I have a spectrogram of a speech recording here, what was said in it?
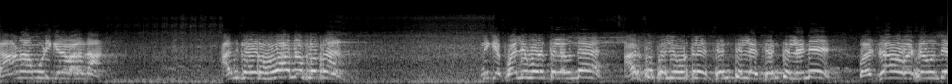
தானா முடிக்கிற வேலை தான். அதுக்கு ஒரு உதாரணம் சொல்றேன். இன்னைக்கு பள்ளிக்கூடத்துல வந்து அரசு பள்ளிக்கூடத்துல சென்ட் இல்ல சென்ட் இல்லைன்னு வருஷா வருஷம் வந்து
